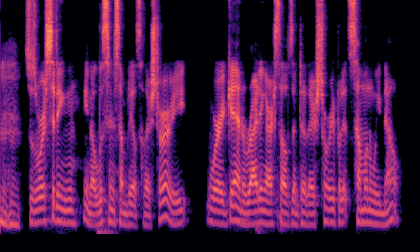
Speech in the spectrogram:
Mhm. So as we're sitting, you know, listening to somebody else tell their story, we're again writing ourselves into their story, but it's someone we know.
